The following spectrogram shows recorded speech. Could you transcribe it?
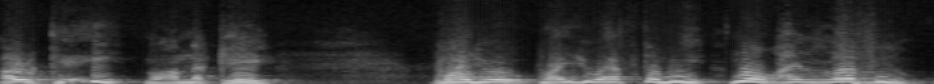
Are you gay? No, I'm not gay. Why you why you after me? No, I love you.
